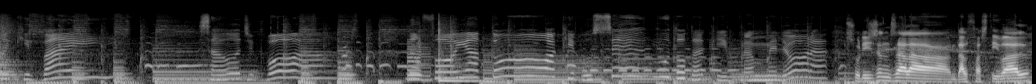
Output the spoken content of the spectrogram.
é que vai? Saúde boa. Não foi à toa que você mudou daqui pra melhorar. Els orígens de la, del festival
